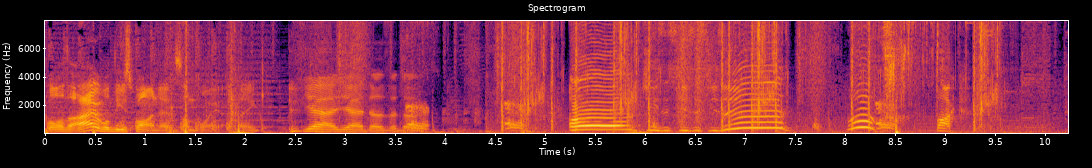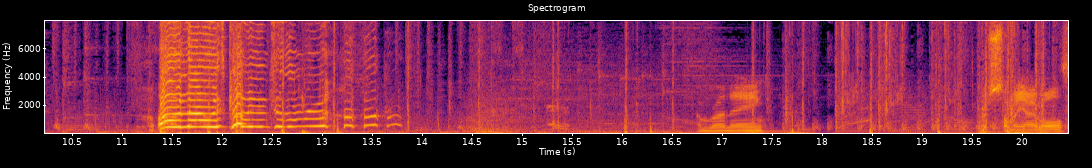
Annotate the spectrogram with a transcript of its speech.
Well, the eye will despawn at some point, I think. Yeah, yeah, it does. It does. Oh, Jesus, Jesus, Jesus! Oh, fuck. Oh no, he's coming into the room! I'm running. There's so many eyeballs.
